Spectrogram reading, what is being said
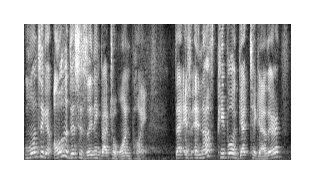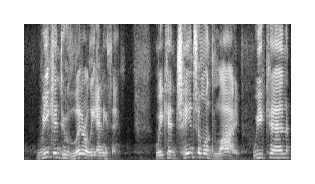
once again, all of this is leading back to one point that if enough people get together we can do literally anything. We can change someone's life. We can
